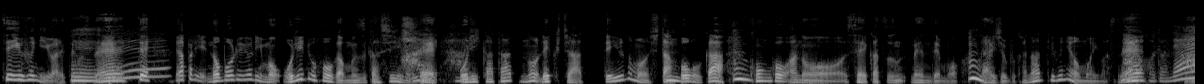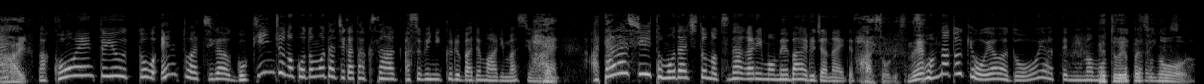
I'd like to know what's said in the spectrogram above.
ていうふうに言われてますね。で、やっぱり登るよりも降りる方が難しいので、はいはい降り方のレクチャーっていうのもした方が、うんうん今後、あの、生活面でもうん大丈夫かなっていうふうには思いますね。なるほどね。はいまあ、公園というと、園とは違うご近所の子供たちがたくさん遊びに来る場でもありますよね。はい新しい友達とのつながりも芽生えるじゃないですか。はい、そうですね。そんな時親はどうやって見守えっと、っていやっぱりそたらいいですか、の、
